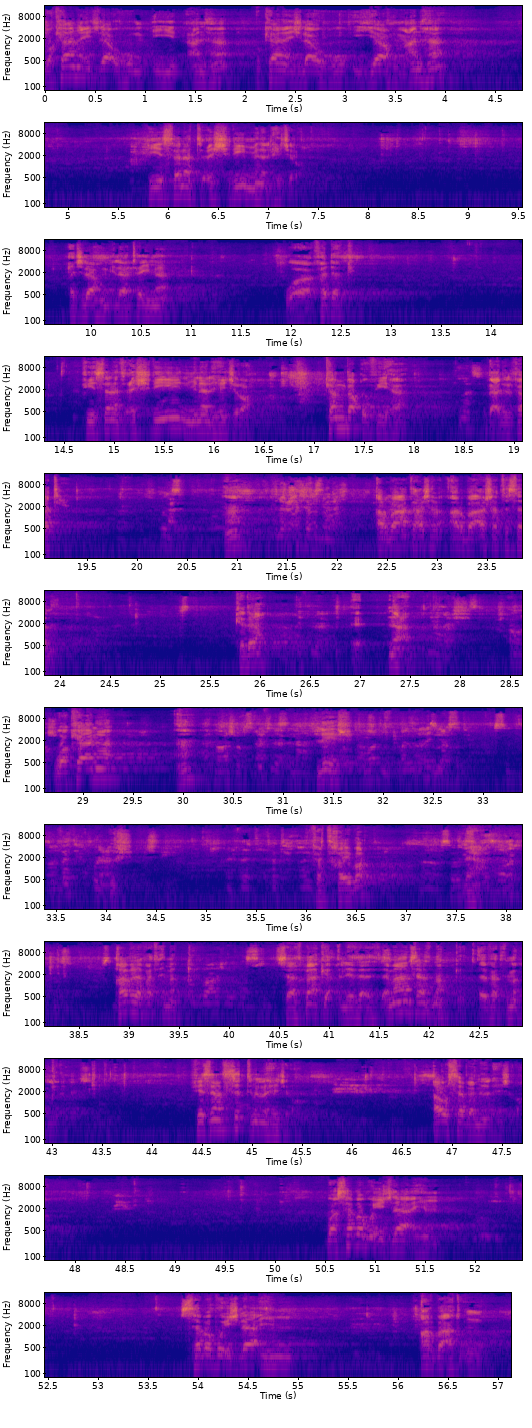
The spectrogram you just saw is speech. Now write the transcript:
وكان إجلاؤهم عنها وكان إجلاؤه إياهم عنها في سنة عشرين من الهجرة. أجلاهم إلى تيمة وفدك في سنة عشرين من الهجرة. كم بقوا فيها بعد الفتح؟ ها؟ أربعة عشر أربعة عشرة سنة. كذا؟ نعم. وكان ها؟ ليش؟ فتح خيبر؟ لا. قبل فتح مكة. سنة مكة ثمان سنة مكة فتح مكة. في سنة ست من الهجرة. أو سبع من الهجرة. وسبب إجلائهم. سبب إجلائهم أربعة أمور.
